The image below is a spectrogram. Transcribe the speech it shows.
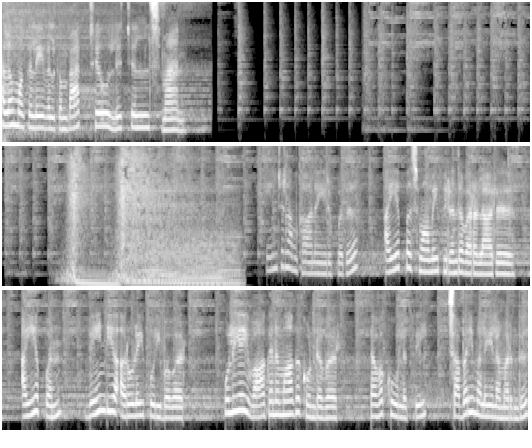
ஹலோ மக்களே. Welcome back to little swan இன்று நாம் காண இருப்பது ஐயப்ப சுவாமி பிறந்த வரலாறு. ஐயப்பன் வேண்டிய அருளை புரிபவர் புலியை வாகனமாக கொண்டவர். தவக்கூலத்தில் சபரிமலையில் அமர்ந்து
